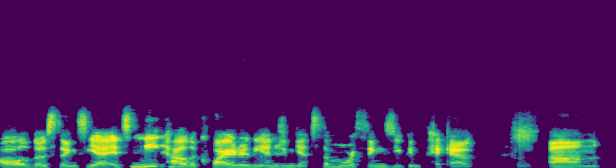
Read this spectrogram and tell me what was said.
all of those things. Yeah, it's neat how the quieter the engine gets, the more things you can pick out. Um,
